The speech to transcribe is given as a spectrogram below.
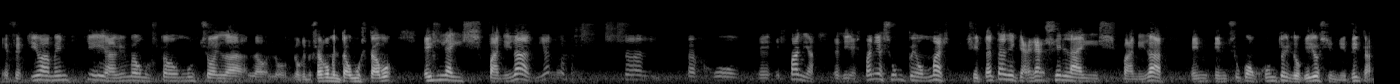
efectivamente, a mí me ha gustado mucho lo, que nos ha comentado Gustavo, es la hispanidad. Ya no España. Es decir, España es un peón más. Se trata de cargarse la hispanidad en, su conjunto y lo que ello significa.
